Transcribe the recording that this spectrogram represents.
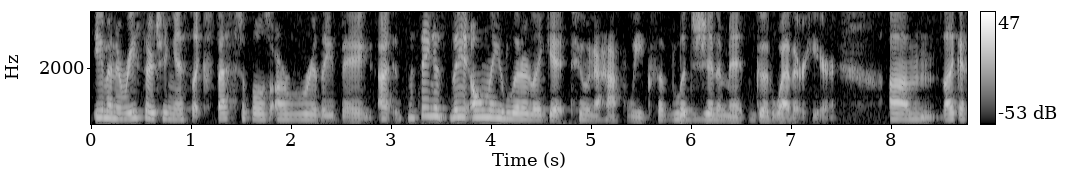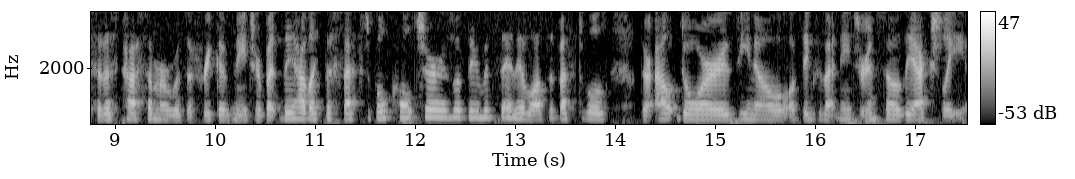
even in researching this, like festivals are really big. The thing is, they only literally get two and a half weeks of legitimate good weather here um, like I said, this past summer was a freak of nature, but they have like the festival culture, is what they would say. They have lots of festivals. They're outdoors, you know, things that nature. And so they actually,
